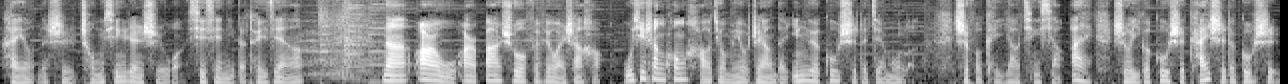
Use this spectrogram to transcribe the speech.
还有呢是《重新认识我》，谢谢你的推荐啊。那二五二八说：“菲菲晚上好，无锡上空好久没有这样的音乐故事的节目了，是否可以邀请小爱说一个故事开始的故事？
